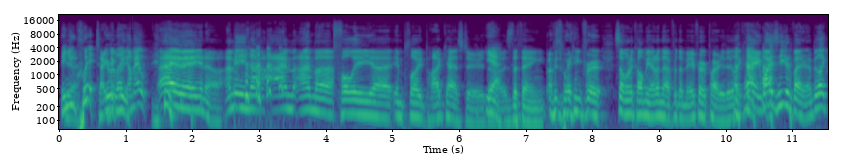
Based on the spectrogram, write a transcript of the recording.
Then you yeah. quit. You were like, "I'm out." I mean, you know, I mean, uh, I'm I'm a fully uh, employed podcaster. Though, Yeah. is the thing. I was waiting for someone to call me out on that for the Mayfair party. They're like, "Hey, why is he invited?" I'd be like,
